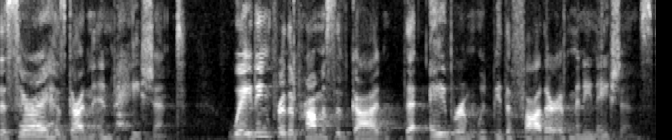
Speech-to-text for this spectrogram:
that Sarai has gotten impatient waiting for the promise of God that Abram would be the father of many nations.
